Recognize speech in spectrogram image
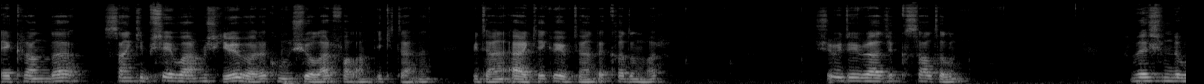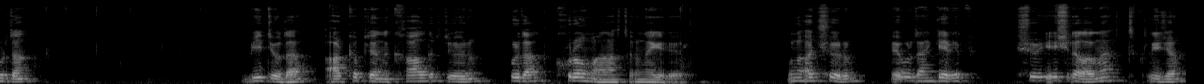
ekranda sanki bir şey varmış gibi böyle konuşuyorlar falan iki tane. Bir tane erkek ve bir tane de kadın var. Şu videoyu birazcık kısaltalım. Ve şimdi buradan videoda arka planı kaldır diyorum. Buradan Chrome anahtarına geliyorum. Bunu açıyorum ve buradan gelip şu yeşil alana tıklayacağım.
